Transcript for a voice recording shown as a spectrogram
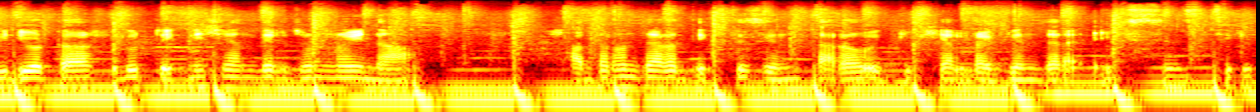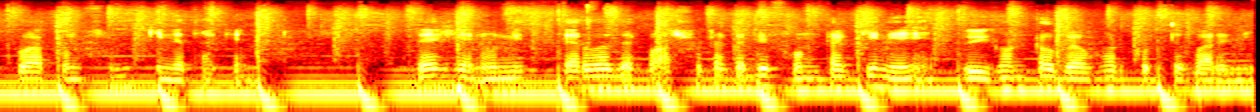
ভিডিওটা শুধু টেকনিশিয়ানদের জন্যই না সাধারণ যারা দেখতেছেন, তারাও একটু খেয়াল রাখবেন যারা এক্সচেঞ্জ থেকে পুরাতন ফোন কিনে থাকেন। দেখেন উনি তেরো হাজার পাঁচশো টাকা দিয়ে ফোনটা কিনে দুই ঘন্টাও ব্যবহার করতে পারেনি।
